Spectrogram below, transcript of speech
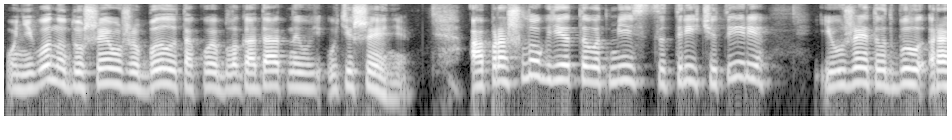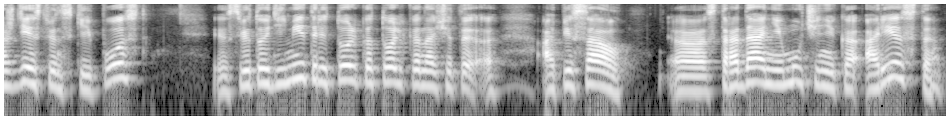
у него на душе уже было такое благодатное утешение. А прошло где-то вот месяца 3-4, и уже это вот был рождественский пост, э, Святой Дмитрий только-только, значит, э, описал страдания мученика ареста,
